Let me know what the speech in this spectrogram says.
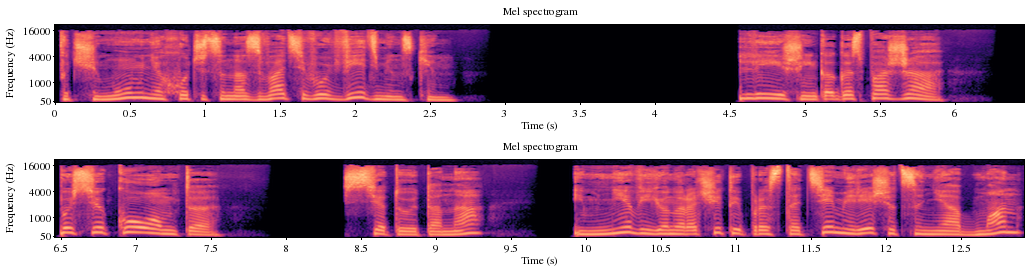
Почему мне хочется назвать его ведьминским? «Лишенько, госпожа, босиком-то!» — сетует она, и мне в ее нарочитой простоте мерещится не обман,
